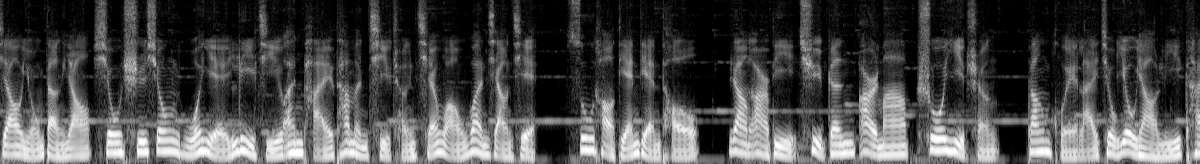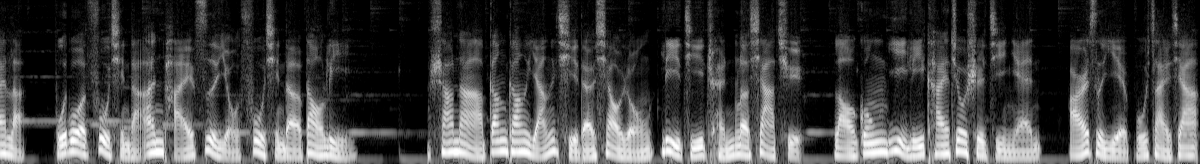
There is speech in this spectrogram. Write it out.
焦勇等妖修师兄，我也立即安排他们启程前往万象界。苏浩点点头，让二弟去跟二妈说一声，刚回来就又要离开了。不过，父亲的安排自有父亲的道理。莎娜刚刚扬起的笑容立即沉了下去。老公一离开就是几年，儿子也不在家，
